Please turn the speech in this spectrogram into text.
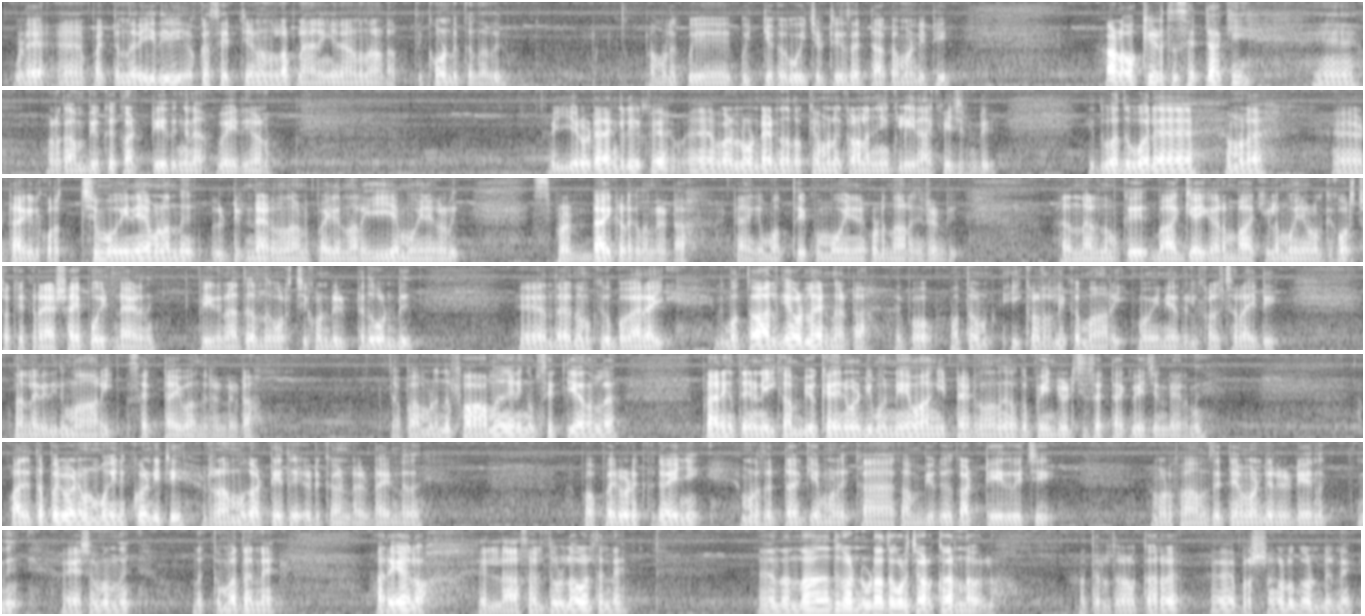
ഇവിടെ പറ്റുന്ന രീതിയിൽ ഒക്കെ സെറ്റ് ചെയ്യണം എന്നുള്ള പ്ലാനിങ്ങിലാണ് നടത്തിക്കൊണ്ടിരിക്കുന്നത്. നമ്മൾ കുറ്റിയൊക്കെ കുഴിച്ചിട്ട് സെറ്റാക്കാൻ വേണ്ടിയിട്ട് അളവൊക്കെ എടുത്ത് സെറ്റാക്കി നമ്മുടെ കമ്പിയൊക്കെ കട്ട് ചെയ്ത് ഇങ്ങനെ വരികയാണ്. ഈ ഒരു ടാങ്കിലൊക്കെ വെള്ളം ഉണ്ടായിരുന്നു. അതൊക്കെ നമ്മൾ കളഞ്ഞ് ക്ലീൻ ആക്കി വെച്ചിട്ടുണ്ട്. ഇതും അതുപോലെ നമ്മളെ ടാങ്കിൽ കുറച്ച് മൊയിനെ നമ്മളന്ന് ഇട്ടിട്ടുണ്ടായിരുന്നതാണ്. അപ്പോൾ അതിൽ നിറയെ മൊയിനകൾ സ്പ്രെഡായി കിടക്കുന്നുണ്ട് കേട്ടോ. ടാങ്ക് മൊത്തം ഇപ്പം മൊയിനെ കൊണ്ട് നിറഞ്ഞിട്ടുണ്ട്. എന്നാലും നമുക്ക് ഭാഗ്യമായി കാരണം ബാക്കിയുള്ള മൊയിനുകളൊക്കെ കുറച്ചൊക്കെ ക്രാഷായി പോയിട്ടുണ്ടായിരുന്നു. അപ്പോൾ ഇതിനകത്ത് വന്ന് കുറച്ച് കൊണ്ട് ഇട്ടത് കൊണ്ട് എന്തായാലും നമുക്ക് ഉപകാരമായി. ഇത് മൊത്തം ആൽഗ വെള്ളമായിരുന്നു കേട്ടോ. ഇപ്പോൾ മൊത്തം ഈ കളറിലേക്ക് മാറി. മൊയിനെ അതിൽ കൾച്ചറായിട്ട് നല്ല രീതിയിൽ മാറി സെറ്റായി വന്നിട്ടുണ്ട് കേട്ടോ. അപ്പോൾ നമ്മളിന്ന് ഫാം എങ്ങനെയെങ്കിലും സെറ്റ് ചെയ്യാന്നുള്ള പ്ലാനിങ് തന്നെയാണ്. ഈ കമ്പിയൊക്കെ അതിനുവേണ്ടി മുന്നേ വാങ്ങിയിട്ടുണ്ടായിരുന്നത്. നമുക്ക് പെയിന്റ് അടിച്ച് സെറ്റാക്കി വെച്ചിട്ടുണ്ടായിരുന്നു. അപ്പോൾ ആദ്യത്തെ പരിപാടി നമ്മൾ മൊയിനക്ക് വേണ്ടിയിട്ട് ഡ്രം കട്ട് ചെയ്ത് എടുക്കാണ്ട് ഉണ്ടായിരുന്നത്. അപ്പോൾ പരിപാടിയൊക്കെ കഴിഞ്ഞ് നമ്മൾ സെറ്റാക്കി നമ്മൾ കമ്പിയൊക്കെ കട്ട് ചെയ്ത് വെച്ച് നമ്മൾ ഫാം സെറ്റ് ചെയ്യാൻ വേണ്ടി റെഡിയായി നിൽക്കുന്ന വേഷം ഒന്ന് നിൽക്കുമ്പോൾ തന്നെ അറിയാലോ എല്ലാ സ്ഥലത്തുള്ള പോലെ തന്നെ നന്നാകുന്നത് കണ്ടുകൂടാത്ത കുറച്ച് ആൾക്കാരുണ്ടാവുമല്ലോ അത്തരത്തിലുള്ള ആൾക്കാരുടെ പ്രശ്നങ്ങളും കൊണ്ട് തന്നെ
